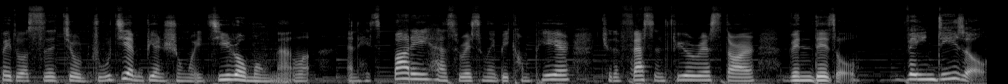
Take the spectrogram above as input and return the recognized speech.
贝佐斯就逐渐变身为肌肉猛男了。And his body has recently been compared to the Fast and Furious star Vin Diesel. Vin Diesel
